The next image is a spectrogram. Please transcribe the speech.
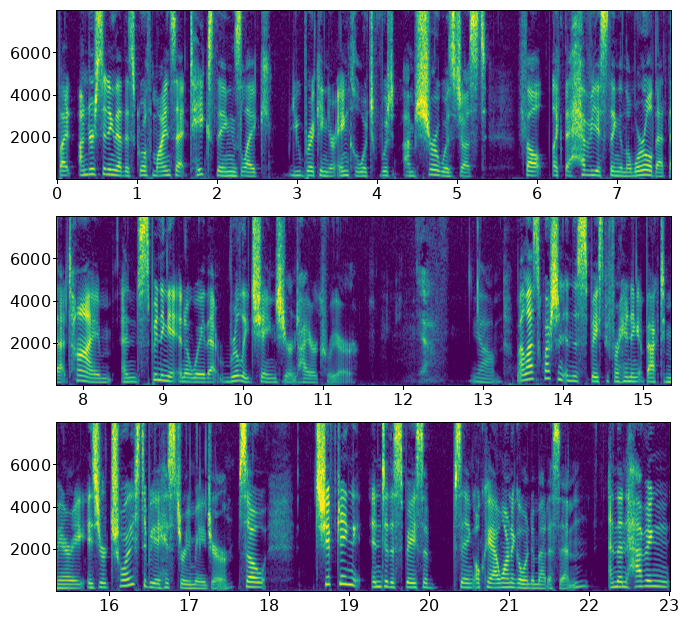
But understanding that this growth mindset takes things like you breaking your ankle, which, which I'm sure was just felt like the heaviest thing in the world at that time, and spinning it in a way that really changed your entire career. Yeah. My last question in this space before handing it back to Mary is your choice to be a history major. So, shifting into the space of saying, okay, I want to go into medicine, and then having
